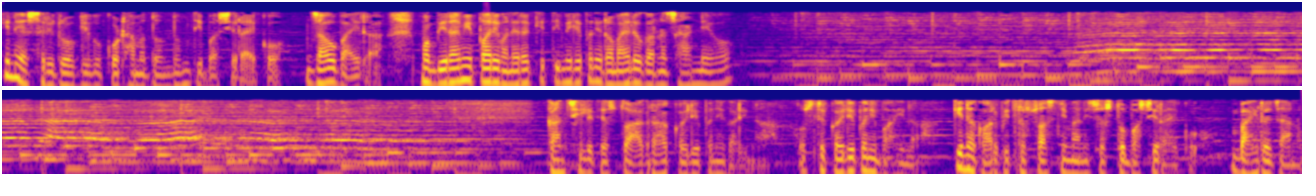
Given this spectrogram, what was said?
किन यसरी रोगीको कोठामा धुमधुम्ती बसिरहेको? जाऊ बाहिर। म बिरामी परे भनेर कि तिमीले पनि रमाइलो गर्न छाड्ने हो? कान्छीले त्यस्तो आग्रह कहिले पनि गरिन। उसले कहिले पनि भनिन किन घरभित्र स्वास्नी मानिस जस्तो बसिरहेको? बाहिर जानु।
